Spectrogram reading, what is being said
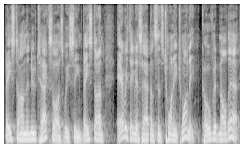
based on the new tax laws we've seen, based on everything that's happened since 2020, COVID and all that.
